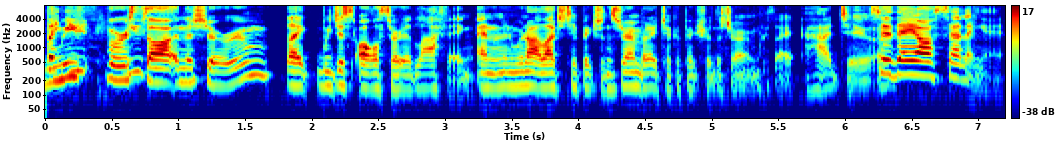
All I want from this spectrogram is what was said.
But when we first saw it in the showroom, like we just all started laughing, and, we're not allowed to take pictures in the showroom, but I took a picture in the showroom because I had to. So they are selling it.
